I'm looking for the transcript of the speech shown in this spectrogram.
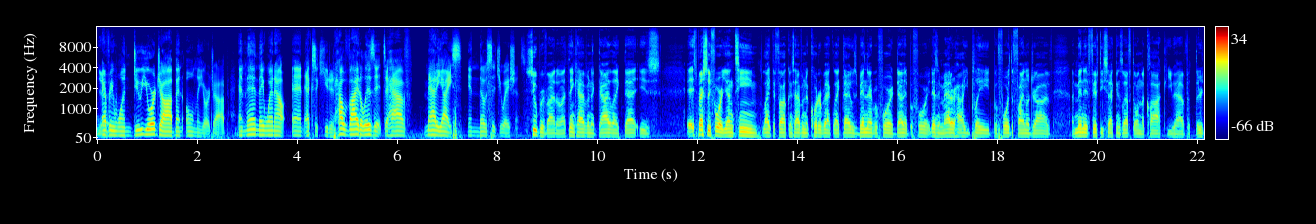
Yeah. Everyone, do your job and only your job. And then they went out and executed. How vital is it to have Matty Ice in those situations? super vital. I think having a guy like that is, especially for a young team like the Falcons, having a quarterback like that who's been there before, done it before. It doesn't matter how he played before the final drive. A minute fifty seconds left on the clock. You have a thir-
